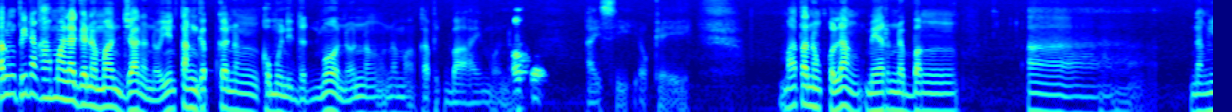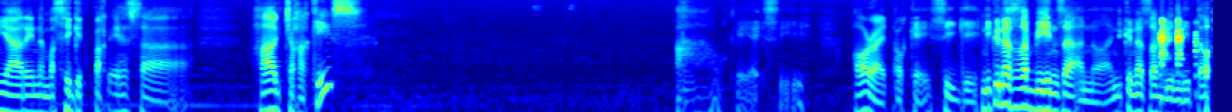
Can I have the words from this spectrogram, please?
ang pinakamahalaga naman dyan, ano, yung tanggap ka ng komunidad mo, no, ng, ng mga kapitbahay mo, no? Opo. I see, okay. Matanong ko lang, meron na bang ah, nangyari na masigit pa kaysa sa hug tsaka kiss? Ah, okay, I see. Alright, okay, sige. Hindi ko na sasabihin sa ano, ah, hindi ko na sasabihin dito.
